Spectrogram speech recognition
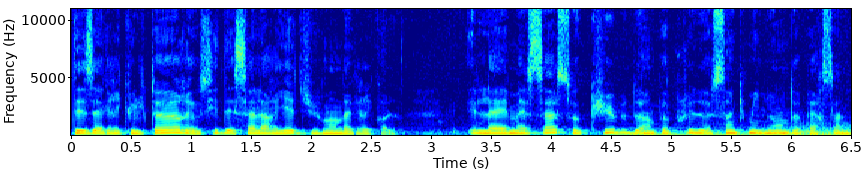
des agriculteurs et aussi des salariés du monde agricole. la MSA s'occupe d'un peu plus de 5 millions de personnes.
